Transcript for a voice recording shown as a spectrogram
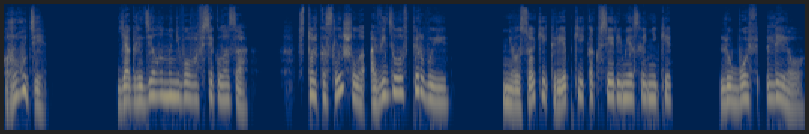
Руди! Я глядела на него во все глаза. Столько слышала, а видела впервые. Невысокий, крепкий, как все ремесленники. Любовь Лео.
